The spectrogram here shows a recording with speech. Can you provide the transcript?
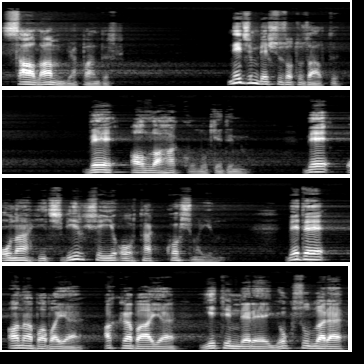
sağlam yapandır. Necm 536 Ve Allah'a kulluk edin ve O'na hiçbir şeyi ortak koşmayın. Ve de ana babaya, akrabaya, yetimlere, yoksullara,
